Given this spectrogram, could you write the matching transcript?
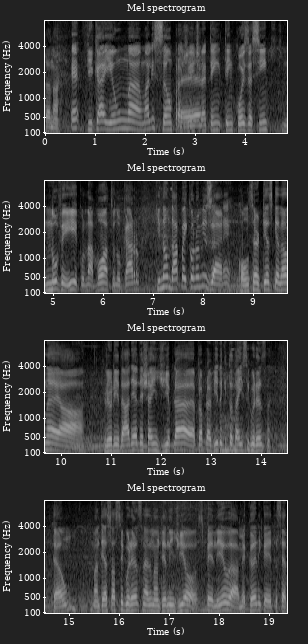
tá na. É, fica aí uma, uma lição pra é... gente, né? Tem, tem coisa assim no veículo, na moto, no carro, que não dá para economizar, né? Com certeza que não, né? A prioridade é deixar em dia para a própria vida que tu tá em segurança, né? Então, manter a sua segurança, né? Mantendo em dia ó, os pneus, a mecânica, etc.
